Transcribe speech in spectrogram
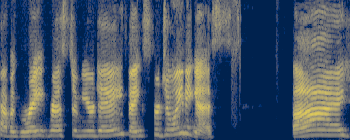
Have a great rest of your day. Thanks for joining us. Bye.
